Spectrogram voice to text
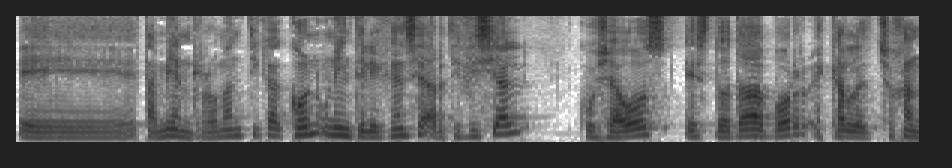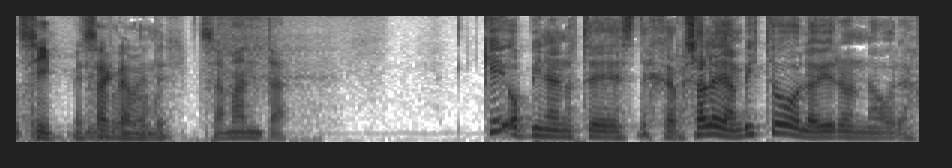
eh, también romántica con una inteligencia artificial cuya voz es dotada por Scarlett Johansson. Sí exactamente. Samantha ¿Qué opinan ustedes de Her? ¿Ya la habían visto o la vieron ahora?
